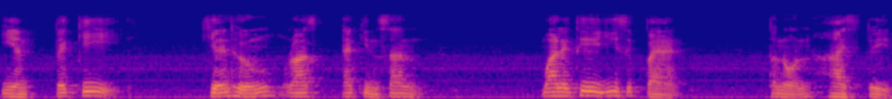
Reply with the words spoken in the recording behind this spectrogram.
เอียนเบกกี้ เขียนถึงรัส แอตกินสัน บ้านเลขที่ 28 ถนน ไฮสตรีท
